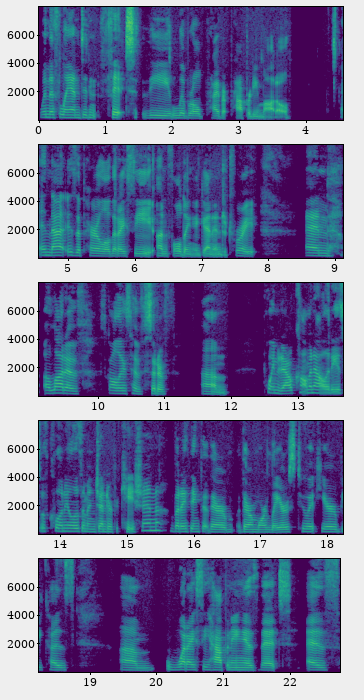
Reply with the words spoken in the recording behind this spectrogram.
when this land didn't fit the liberal private property model. And that is a parallel that I see unfolding again in Detroit and a lot of scholars have sort of um, pointed out commonalities with colonialism and gentrification, but I think that there there are more layers to it here because um, what I see happening is that as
